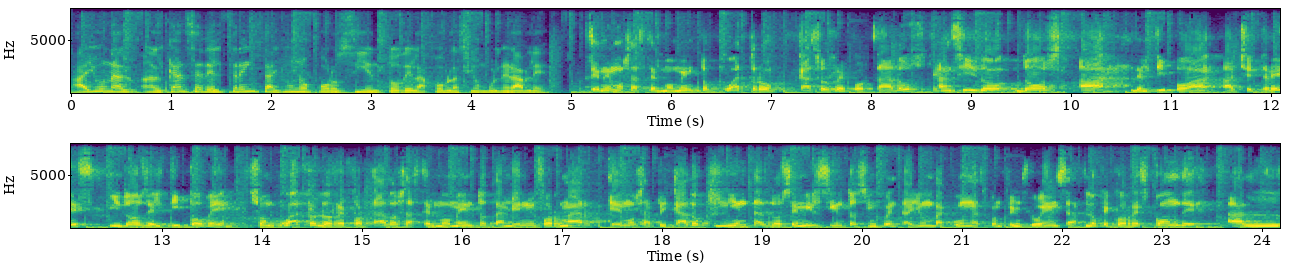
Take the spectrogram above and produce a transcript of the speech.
Hay un alcance del 31% de la población vulnerable. Tenemos hasta el momento cuatro casos reportados. Han sido dos A del tipo A, H3 y dos del tipo B. Son cuatro los reportados hasta el momento. También informar que hemos aplicado 512.151 vacunas contra influenza, lo que corresponde al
